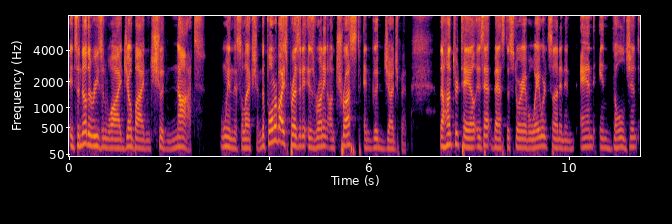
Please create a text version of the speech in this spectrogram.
It's another reason why Joe Biden should not win this election. The former vice president is running on trust and good judgment. The Hunter tale is at best the story of a wayward son and, and indulgent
